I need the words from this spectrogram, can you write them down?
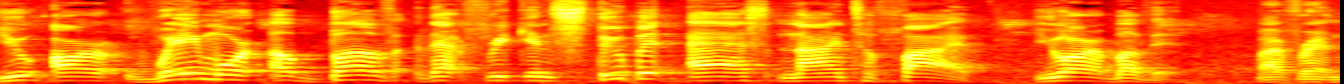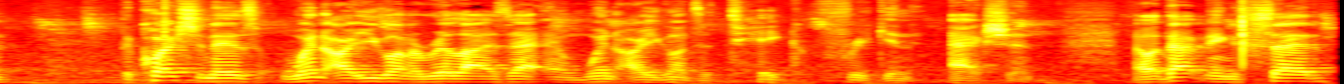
You are way more above that freaking stupid ass 9 to 5. You are above it, my friend. The question is, when are you gonna realize that and when are you going to take freaking action? Now with that being said,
